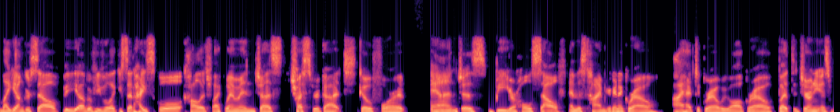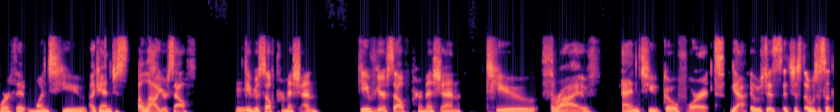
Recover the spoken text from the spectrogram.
my younger self, the younger people, like you said, high school, college, black women, just trust your gut, go for it, and just be your whole self. And this time you're going to grow. I had to grow. We all grow, but the journey is worth it once you, again, just allow yourself, mm. give yourself permission, give yourself permission to thrive and to go for it. Yeah, it was just, it's just, it was just an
